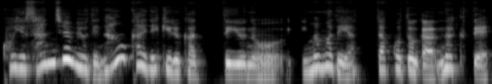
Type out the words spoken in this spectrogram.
こういう30秒で何回できるかっていうのを今までやったことがなくて、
